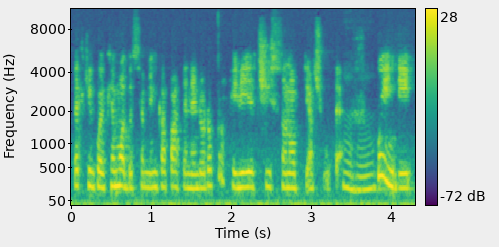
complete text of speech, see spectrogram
Perché in qualche modo siamo incappate nei loro profili e ci sono piaciute. Uh-huh. Quindi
